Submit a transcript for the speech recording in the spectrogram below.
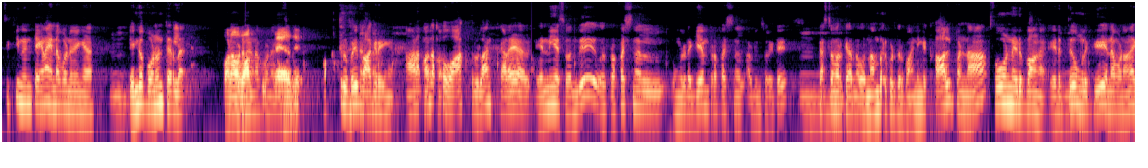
சிக்கி நின்னுட்டீங்கன்னா என்ன பண்ணுவீங்க. எங்க போகணும்னு தெரியல. வாக் த்ரூ போய் பாக்குறீங்க. ஆனா வந்து அப்போ வாக் த்ரூலாம் கிடையாது என்இஎஸ் வந்து ஒரு ப்ரொஃபஷனல் உங்களோட கேம் ப்ரொஃபஷனல் அப்படின்னு சொல்லிட்டு. கஸ்டமர் கேர் ஒரு நம்பர் கொடுத்துருப்பாங்க. நீங்க கால் பண்ணா போன் எடுப்பாங்க. எடுத்து உங்களுக்கு என்ன பண்ணுவாங்க?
